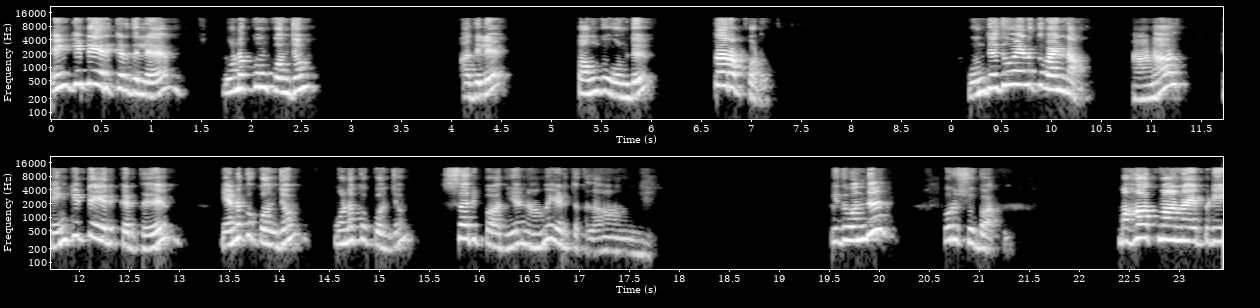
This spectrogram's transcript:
என்கிட்ட இருக்கிறதுல உனக்கும் கொஞ்சம் அதுல பங்கு உண்டு தரப்படும். உந்ததும் எனக்கு வேண்டாம். ஆனால் என்கிட்ட இருக்கிறது எனக்கு கொஞ்சம் உனக்கு கொஞ்சம் சரிபாதிய நாம எடுத்துக்கலாம். இது வந்து ஒரு சுபாத்மா. மகாத்மானா எப்படி?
